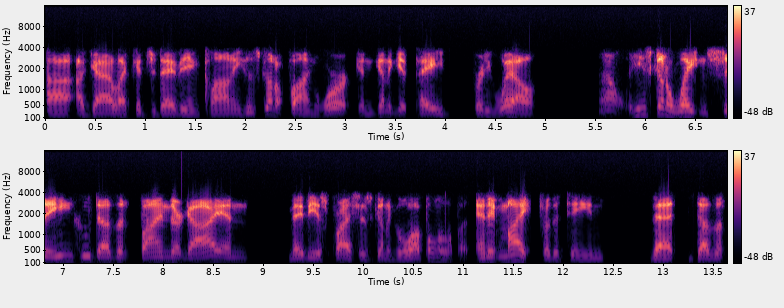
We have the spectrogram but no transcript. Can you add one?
uh, a guy like a Jadeveon Clowney, who's going to find work and going to get paid pretty well, well, he's going to wait and see who doesn't find their guy, and maybe his price is going to go up a little bit. And it might for the team that doesn't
